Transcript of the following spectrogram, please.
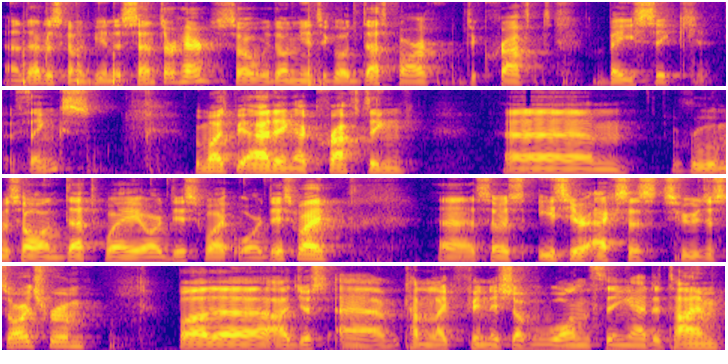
And that is going to be in the center here, so we don't need to go that far to craft basic things. We might be adding a crafting um, room as well on that way or this way or this way. Uh, so it's easier access to the storage room. But uh, I just um, kind of like finish off one thing at a time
